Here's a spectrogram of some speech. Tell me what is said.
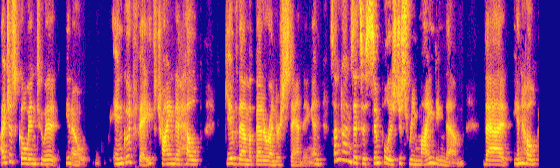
I just go into it, you know, in good faith, trying to help give them a better understanding. And sometimes it's as simple as just reminding them that, you know,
